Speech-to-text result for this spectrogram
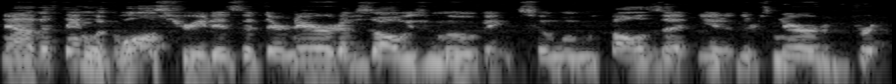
Now, the thing with Wall Street is that their narrative is always moving. So what we call is that, you know, there's narrative drift.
